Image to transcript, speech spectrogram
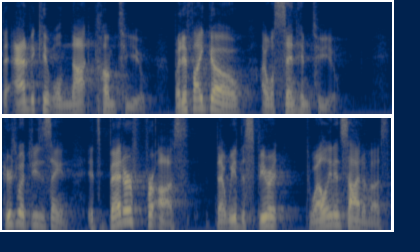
the advocate will not come to you. But if I go, I will send him to you. Here's what Jesus is saying it's better for us that we have the Spirit dwelling inside of us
